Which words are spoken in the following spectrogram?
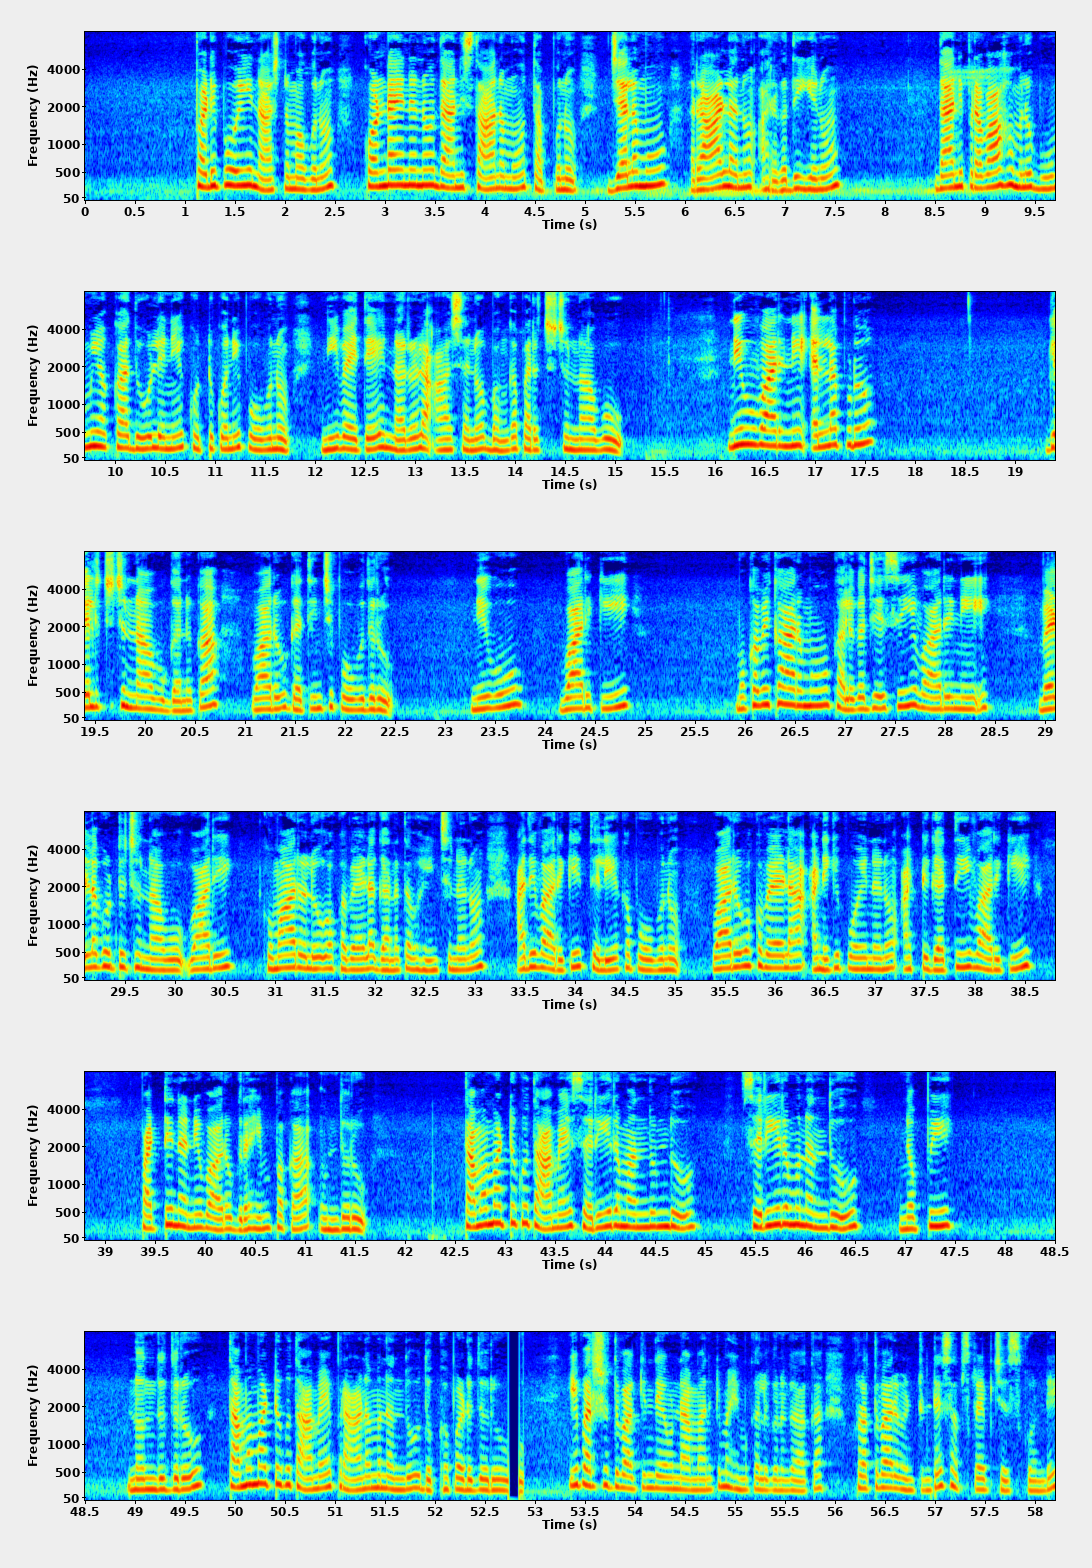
పడిపోయి నాశనమగును. కొండైనను దాని స్థానము తప్పును. జలము రాళ్ళను అరగదీయును. దాని ప్రవాహములు భూమి యొక్క ధూళిని కొట్టుకొని పోవును. నీవైతే నరుల ఆశను భంగపరచుచున్నావు. నీవు వారిని ఎల్లప్పుడూ గెలుచుచున్నావు గనుక వారు గతించిపోవుదురు. నీవు వారికి ముఖవికారము కలుగజేసి వారిని వెళ్ళగొట్టుచున్నావు. వారి కుమారులు ఒకవేళ ఘనత వహించినను అది వారికి తెలియకపోవును. వారు ఒకవేళ అణిగిపోయినను అట్టి గతి వారికి పట్టినని వారు గ్రహింపక ఉందురు. తమ మట్టుకు తామే శరీరమందుండు శరీరమునందు నొప్పి నొందుదురు తమ మట్టుకు తామే ప్రాణమునందు దుఃఖపడుదురు. ఈ పరిశుద్ధ వాక్యం దేవుని నామానికి మహిమ కలుగునుగాక. క్రొత్తవారు వింటుంటే సబ్స్క్రైబ్ చేసుకోండి.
